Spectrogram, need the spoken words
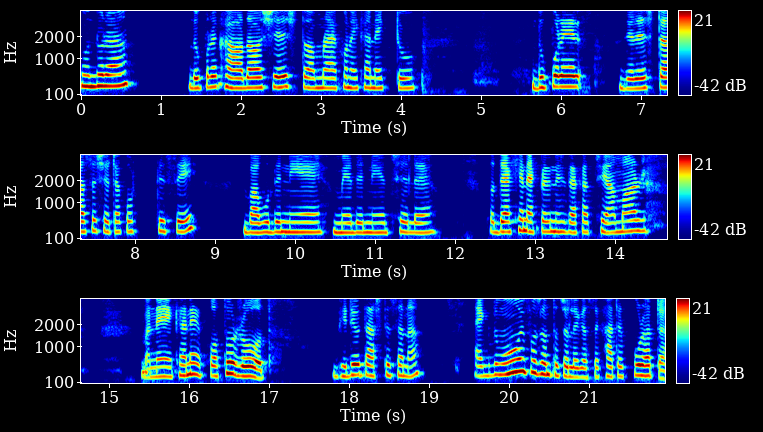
বন্ধুরা, দুপুরে খাওয়া দাওয়া শেষ, তো আমরা এখন এখানে একটু দুপুরের যে রেস্টটা আছে সেটা করতেছি। বাবুদের নিয়ে, মেয়েদের নিয়ে, ছেলে। তো দেখেন একটা জিনিস দেখাচ্ছি, আমার মানে এখানে কত রোদ। ভিডিওতে আসতেছে না। একদম ওই পর্যন্ত চলে গেছে খাটের পুরাটা।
